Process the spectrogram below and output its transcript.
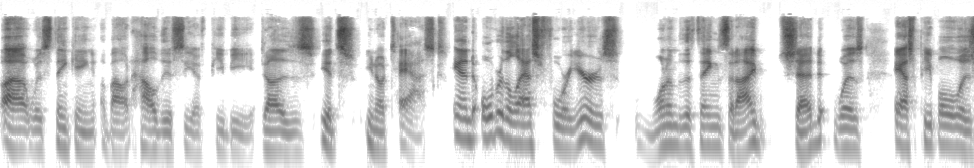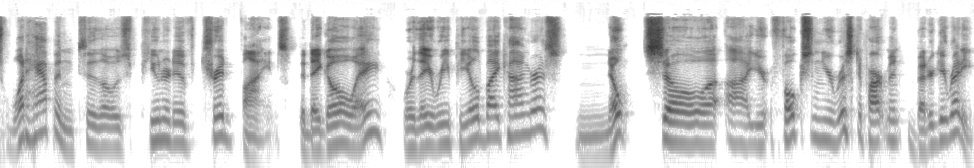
uh, was thinking about how the CFPB does its you know tasks. And over the last four years one of the things that i said was ask people was what happened to those punitive TRID fines did they go away were they repealed by Congress? Nope. So, uh, your folks in your risk department better get ready.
